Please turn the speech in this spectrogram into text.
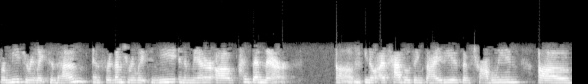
for me to relate to them and for them to relate to me in a manner of I've been there. Um, mm-hmm. You know, I've had those anxieties of traveling, of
